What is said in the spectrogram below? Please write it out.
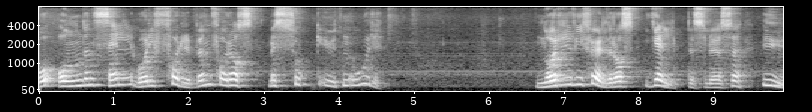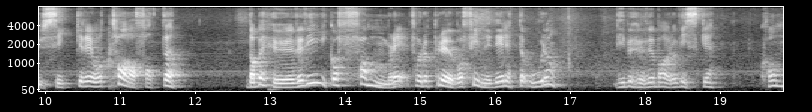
Og Ånden selv går i forbønn for oss med sukk uten ord. Når vi føler oss hjelpeløse, usikre og tafatte, da behøver vi ikke å famle for å prøve å finne de rette orda. Vi behøver bare å hviske 'Kom,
